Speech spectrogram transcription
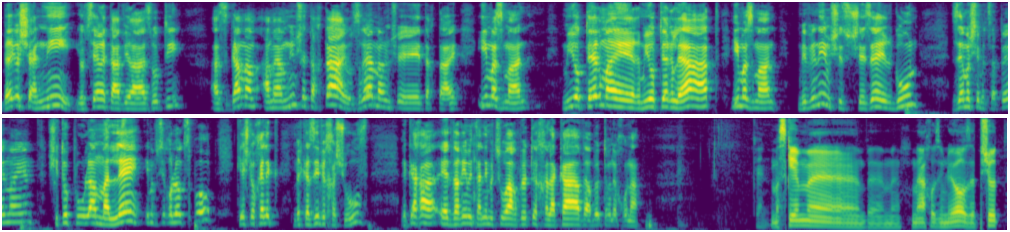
ברגע שאני יוצר את האווירה הזאתי, אז גם המאמנים שתחתיי, עוזרי המאמנים שתחתיי, עם הזמן, מי יותר מהר, מי יותר לאט, עם הזמן, מבינים ש- שזה הארגון, זה מה שמצפה מהם, שיתוף פעולה מלא עם הפסיכולוג ספורט, כי יש לו חלק מרכזי וחשוב, וככה הדברים מתנהלים בצורה הרבה יותר חלקה והרבה יותר נכונה. כן. מסכים אה, ב-100% עם ליאור, זה פשוט,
